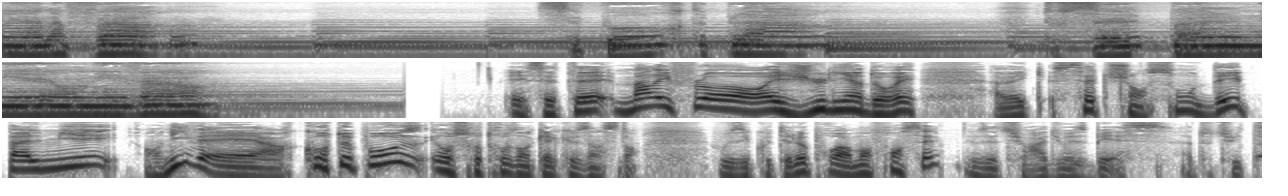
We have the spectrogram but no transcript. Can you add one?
rien à faire. C'est pour te plaire. Tous ces palmiers en hiver. Et c'était Marie-Flore et Julien Doré avec cette chanson des palmiers en hiver. Courte pause et on se retrouve dans quelques instants. Vous écoutez le programme en français, vous êtes sur Radio SBS. À tout de suite.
